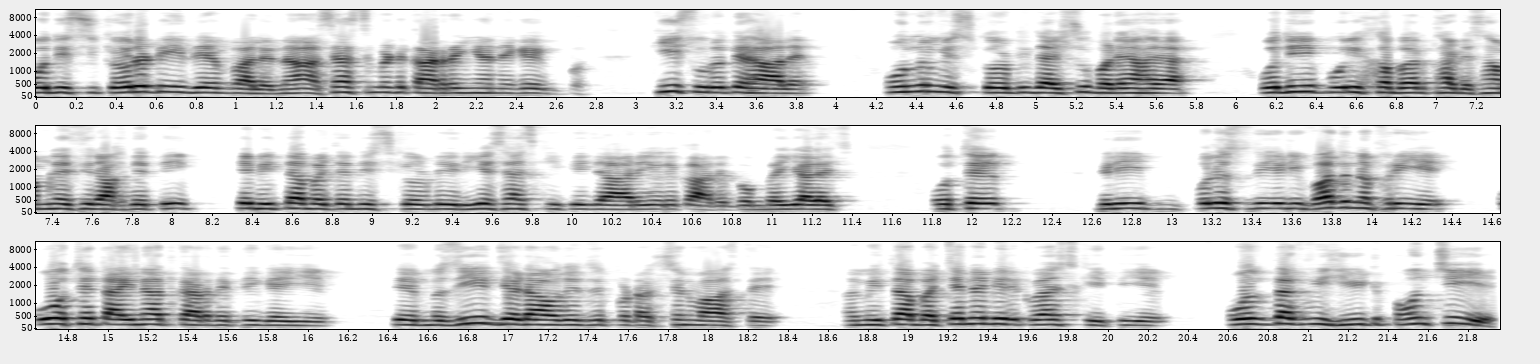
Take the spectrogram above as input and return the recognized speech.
ਉਹਦੀ ਸਿਕਿਉਰਿਟੀ ਦੇ ਹਵਾਲੇ ਨਾਲ ਅਸੈਸਮੈਂਟ ਕਰ ਰਹੀਆਂ ਨੇ ਕਿ ਕੀ ਸੂਰਤ ਹਾਲ ਹੈ? ਉਹਨੂੰ ਵੀ ਸਿਕਿਉਰਿਟੀ ਦਾ ਇਸ਼ੂ ਬਣਿਆ ਹੋਇਆ। ਉਹਦੀ ਵੀ ਪੂਰੀ ਖਬਰ ਤੁਹਾਡੇ ਸਾਹਮਣੇ ਅਸੀਂ ਰੱਖ ਦਿੱਤੀ ਕਿ ਅਮਿਤਾ ਬੱਚਨ ਦੀ ਸਿਕਿਉਰਿਟੀ ਰੀਅਸੈਸ ਕੀਤੀ ਜਾ ਰਹੀ ਹੈ ਉਹਦੇ ਘਰ ਬੰਬਈ ਵਾਲੇ ਚ। ਉੱਥੇ ਜਿਹੜੀ ਪੁਲਿਸ ਦੀ ਜਿਹੜੀ ਵੱਧ ਨਫਰੀ ਹੈ, ਉਹ ਉੱਥੇ ਤਾਇਨਾਤ ਕਰ ਦਿੱਤੀ ਗਈ ਹੈ। ਤੇ ਮਜ਼ੀਦ ਜਿਹੜਾ ਉਹਦੇ ਤੇ ਪ੍ਰੋਟੈਕਸ਼ਨ ਵਾਸਤੇ ਅਮਿਤਾ ਬੱਚਨ ਨੇ ਵੀ ਰਿਕੁਐਸਟ ਕੀਤੀ ਹੈ, ਉਦੋਂ ਤੱਕ ਵੀ ਹੀਟ ਪਹੁੰਚੀ ਹੈ।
